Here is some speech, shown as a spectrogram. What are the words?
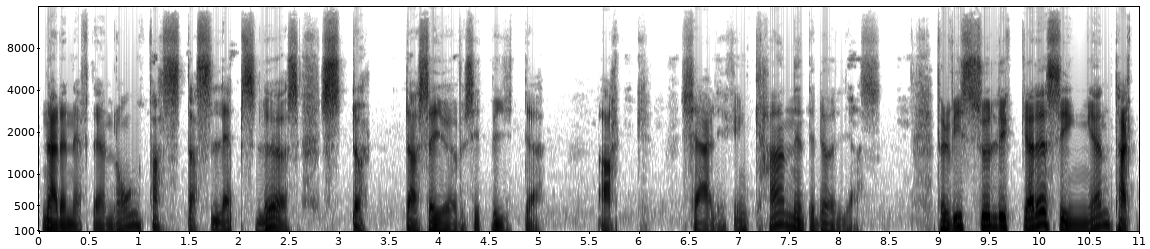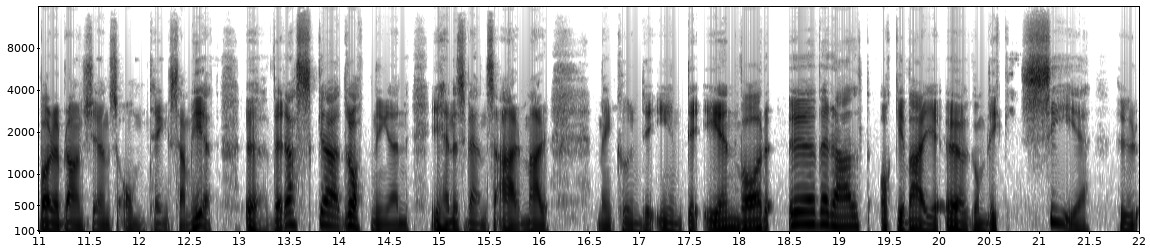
när den efter en lång fasta släpps lös störtar sig över sitt byte. Ack, kärleken kan inte döljas. Förvisso lyckades ingen, tack vare branschens omtänksamhet, överraska drottningen i hennes väns armar, men kunde inte en var överallt och i varje ögonblick se hur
